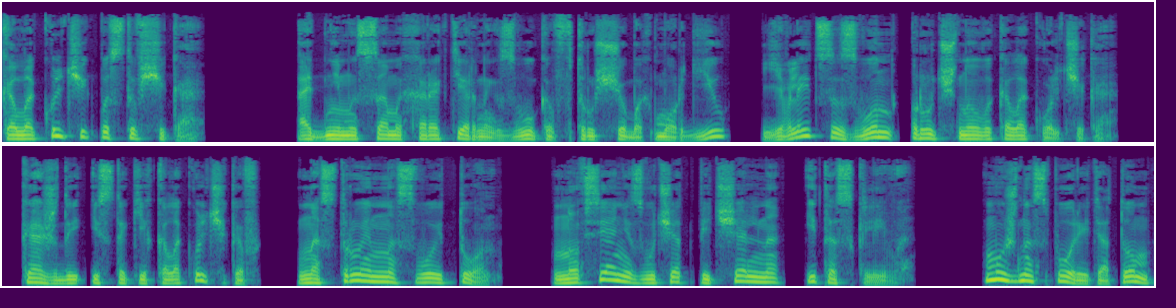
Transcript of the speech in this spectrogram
Колокольчик поставщика. Одним из самых характерных звуков в трущобах Мордью является звон ручного колокольчика. Каждый из таких колокольчиков настроен на свой тон, но все они звучат печально и тоскливо. Можно спорить о том,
